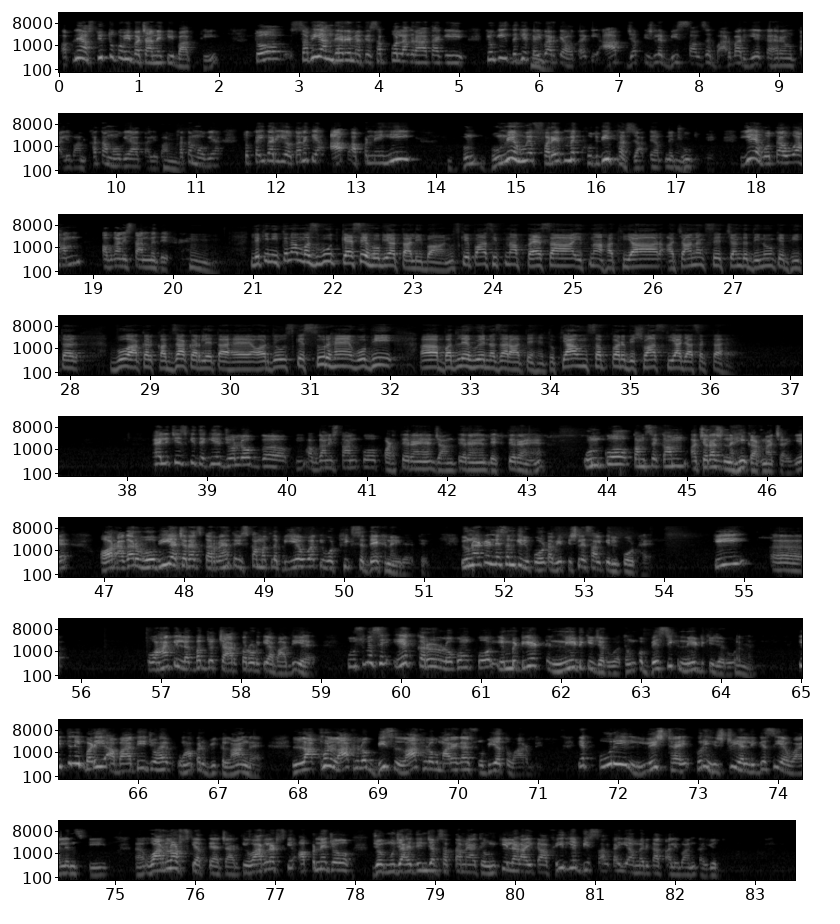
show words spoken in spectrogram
अपने अस्तित्व को भी बचाने की बात थी तो सभी अंधेरे में थे सबको लग रहा था कि क्योंकि देखिए कई हम्म। बार क्या होता है कि आप जब पिछले 20 साल से बार बार ये कह रहे हो तालिबान खत्म हो गया तालिबान हम्म। खत्म हो गया तो कई बार ये होता है ना कि आप अपने ही बुने हुए फरेब में खुद भी फंस जाते हैं अपने हम्म। झूठ में ये होता हुआ हम अफ़गानिस्तान में देख रहे हैं। लेकिन इतना मज़बूत कैसे हो गया तालिबान? उसके पास इतना पैसा इतना हथियार अचानक से चंद दिनों के भीतर वो आकर कब्जा कर लेता है और जो उसके सुर हैं वो भी बदले हुए नज़र आते हैं। तो क्या उन सब पर विश्वास किया जा सकता है? पहली चीज़ की देखिए जो लोग अफ़गानिस्तान को पढ़ते रहे हैं जानते रहे हैं देखते रहे हैं उनको कम से कम अचरज नहीं करना चाहिए। और अगर वो भी अचरज कर रहे हैं तो इसका मतलब ये हुआ कि वो ठीक से देख नहीं रहे थे। यूनाइटेड नेशन की रिपोर्ट अभी पिछले साल की रिपोर्ट है कि वहाँ की लगभग जो चार करोड़ की आबादी है उसमें से एक करोड़ लोगों को इमीडिएट नीड की ज़रूरत है उनको बेसिक नीड की ज़रूरत है। इतनी बड़ी आबादी जो है वहाँ पर विकलांग है। लाखों लाख लोग बीस लाख लोग मारे गए सोवियत वार में। ये पूरी लिस्ट है पूरी हिस्ट्री है लिगेसी है वायलेंस की। वारलॉट्स के अत्याचार की, वारलॉट्स की अपने जो जो मुजाहिदीन जब सत्ता में आए थे, उनकी लड़ाई का, फिर ये बीस साल का ये अमेरिका तालिबान का युद्ध।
